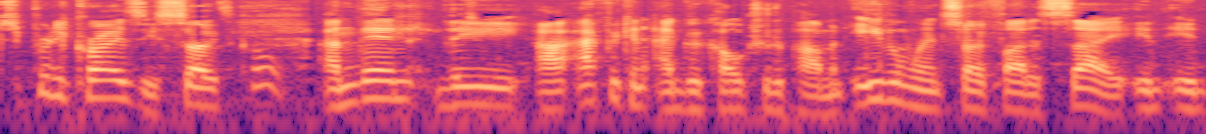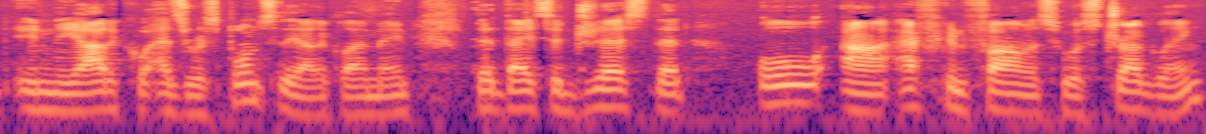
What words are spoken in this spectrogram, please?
Which is pretty crazy. So, cool. and then the uh, African Agricultural Department even went so far to say in, in, in the article, as a response to the article, I mean, that they suggest that all uh, African farmers who are struggling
